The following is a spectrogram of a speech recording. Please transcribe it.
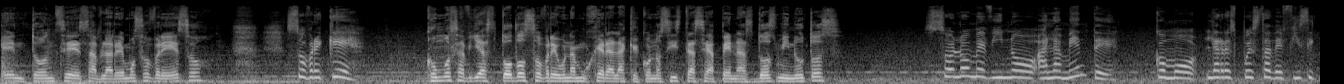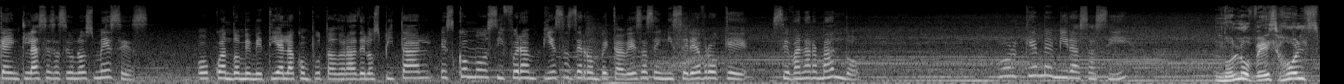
Entonces, ¿hablaremos sobre eso? ¿Sobre qué? ¿Cómo sabías todo sobre una mujer a la que conociste hace apenas dos minutos? Solo me vino a la mente, como la respuesta de física en clases hace unos meses. O cuando me metí a la computadora del hospital, es como si fueran piezas de rompecabezas en mi cerebro que se van armando. ¿Por qué me miras así? ¿No lo ves, Holz?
